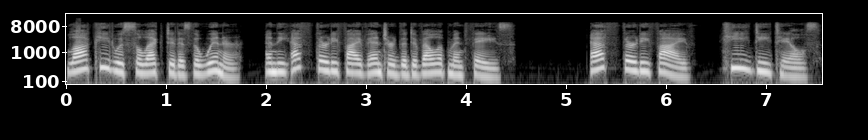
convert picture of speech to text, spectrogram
Lockheed was selected as the winner, and the F-35 entered the development phase. F-35, key details.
